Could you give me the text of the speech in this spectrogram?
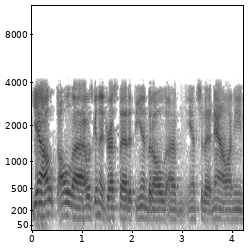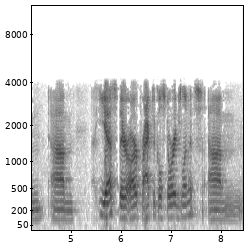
Yeah, I'll, I'll uh, I was going to address that at the end, but I'll um, answer that now. I mean, um, yes, there are practical storage limits. Um,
